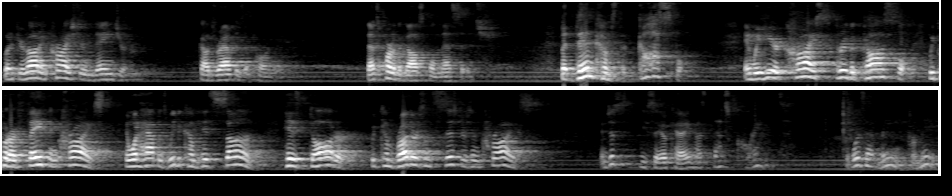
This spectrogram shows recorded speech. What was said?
But if you're not in Christ, you're in danger. God's wrath is upon you. That's part of the gospel message. But then comes the gospel. And we hear Christ through the gospel. We put our faith in Christ. And what happens? We become his son, his daughter. We become brothers and sisters in Christ. And just, you say, okay, that's, that's great. But what does that mean for me?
